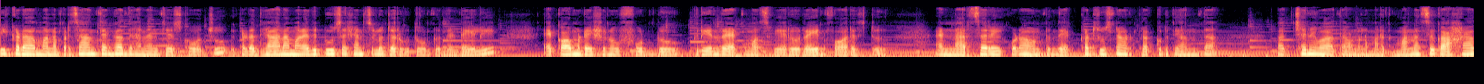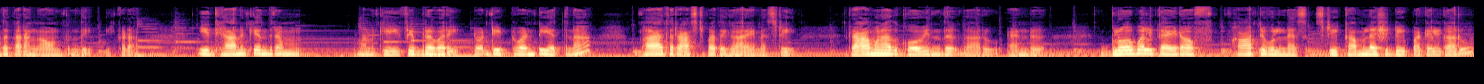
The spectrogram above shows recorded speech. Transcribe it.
ఇక్కడ మనం ప్రశాంతంగా ధ్యానం చేసుకోవచ్చు. ఇక్కడ ధ్యానం అనేది టూ సెషన్స్లో జరుగుతూ ఉంటుంది daily. Accommodation food greenery atmosphere rain forest and nursery కూడా ఉంటుంది. ఎక్కడ చూసినా అక్కడ ప్రకృతి అంతా పచ్చని వాతావరణంలో మనకు మనసుకు ఆహ్లాదకరంగా ఉంటుంది. ఇక్కడ ఈ ధ్యాన కేంద్రం మనకి ఫిబ్రవరి ట్వంటీ ట్వంటీ ఎత్తున భారత రాష్ట్రపతి గారైన Shri Ramnath Kovind garu and global guide of Heartfulness Shri Kamlesh D Patel garu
